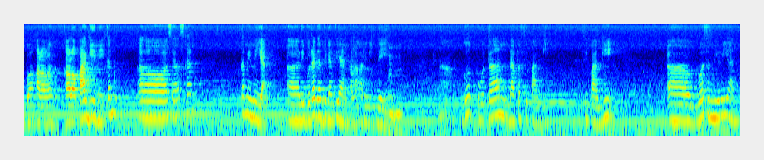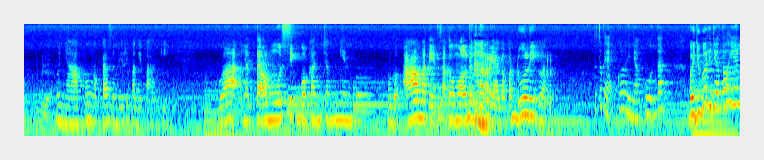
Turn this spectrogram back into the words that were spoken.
gua kalau kalau pagi nih kan kalau sales kan kan ini ya eh, liburnya ganti-gantian kalau hari weekday. Mm-mm. nah gue kebetulan dapet si pagi. Si pagi eh gue sendirian. Iya. gue nyapu ngepel sendiri pagi-pagi. Gue nyetel musik gue kencengin. Bodo amat ya itu satu mall denger ya gak peduli gue itu tuh kayak gue lagi nyapu ntar baju gue dijatohin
